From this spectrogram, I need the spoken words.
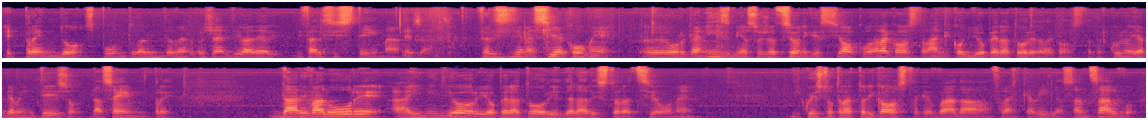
e prendo spunto dall'intervento precedente di Valeri, di fare sistema. Esatto. Fare sistema sia come eh, organismi e associazioni che si occupano della costa, ma anche con gli operatori della costa. Per cui noi abbiamo inteso da sempre dare valore ai migliori operatori della ristorazione di questo tratto di costa che va da Francavilla a San Salvo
